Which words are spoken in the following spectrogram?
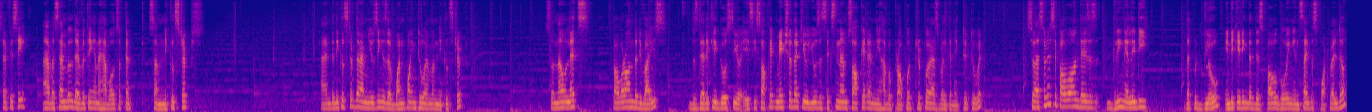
So if you see, I have assembled everything and I have also cut some nickel strips. And the nickel strip that I'm using is a 1.2 mm nickel strip. So now let's power on the device. This directly goes to your AC socket. Make sure that you use a 16 amp socket and you have a proper tripper as well connected to it. So as soon as you power on, there's a green LED that would glow, indicating that there's power going inside the spot welder.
